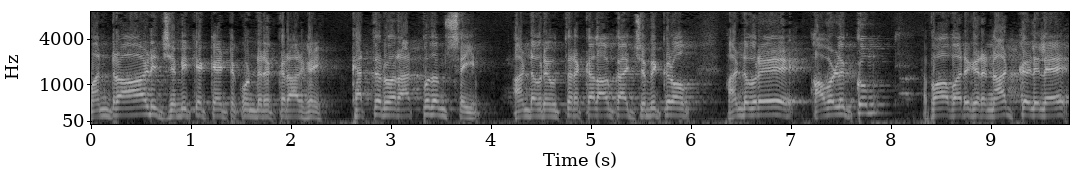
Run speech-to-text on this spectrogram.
மன்றாடி ஜெபிக்க கேட்டுக்கொண்டிருக்கிறார்கள். கத்தர் ஒரு அற்புதம் செய்யும். ஆண்டவரை உத்தரக்கலாவுக்காய் ஜெபிக்கிறோம். ஆண்டவரே அவளுக்கும் அப்பா வருகிற நாட்களிலே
